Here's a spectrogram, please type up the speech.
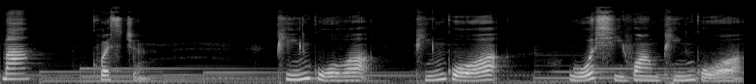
吗 question 苹果苹果我喜欢苹果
